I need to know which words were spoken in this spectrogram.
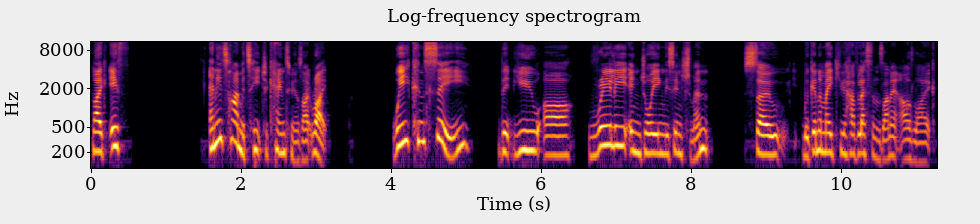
Like, if anytime a teacher came to me and was like, right, we can see that you are really enjoying this instrument. So we're going to make you have lessons on it. I was like,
